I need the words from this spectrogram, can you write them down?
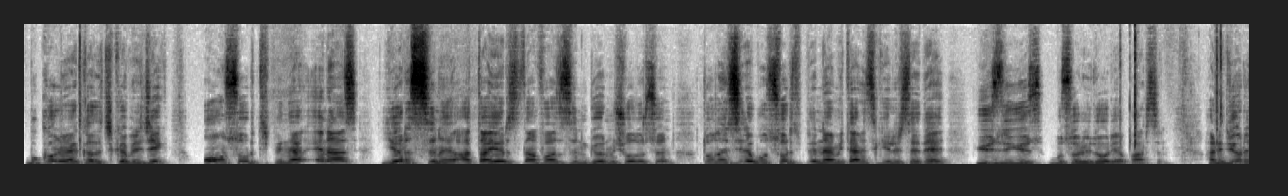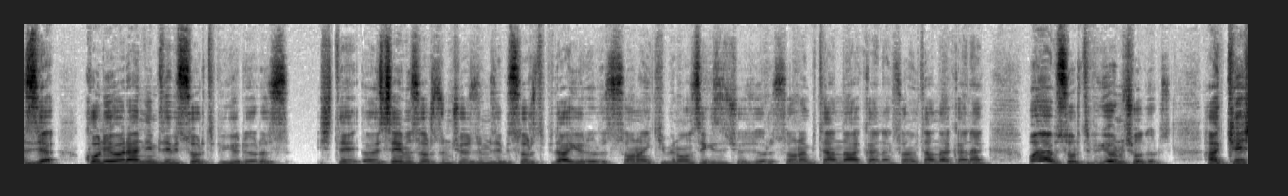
bu konuyla alakalı çıkabilecek 10 soru tipinden en az yarısını hatta yarısından fazlasını görmüş olursun. Dolayısıyla bu soru tiplerinden bir tanesi gelirse de yüzde yüz bu soruyu doğru yaparsın. Hani diyoruz ya konuyu öğrendiğimizde bir soru tipi görüyoruz. İşte ÖSYM sorusunu çözdüğümüzde bir soru tipi daha görüyoruz. Sonra 2018'i çözüyoruz. Sonra bir tane daha kaynak, sonra bir tane daha kaynak. Bayağı bir soru tipi görmüş oluyoruz. Ha keşke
